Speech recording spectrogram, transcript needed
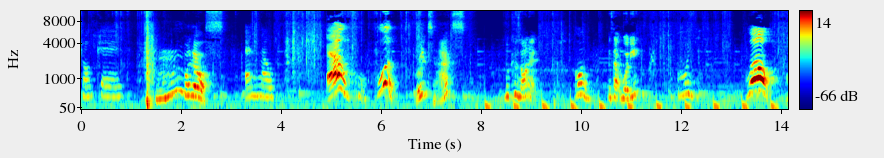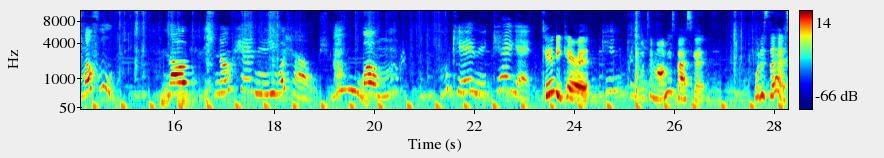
Chocolate. Hmm. What else? And now. Ow. Fruit. Fruit snacks. Look who's on it. Oh. Is that Woody? Whoa. My food. No, it's no candy in my house. Whoa. Candy. Candy. Candy carrot. Candy. What's in mommy's basket? What is this?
